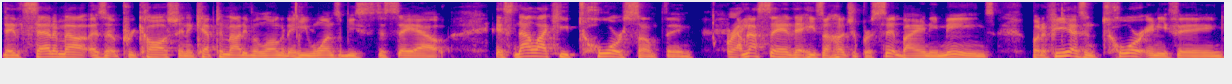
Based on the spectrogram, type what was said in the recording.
They sat him out as a precaution and kept him out even longer than he wants to be to stay out. It's not like he tore something. Right. I'm not saying that he's 100% by any means, but if he hasn't tore anything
